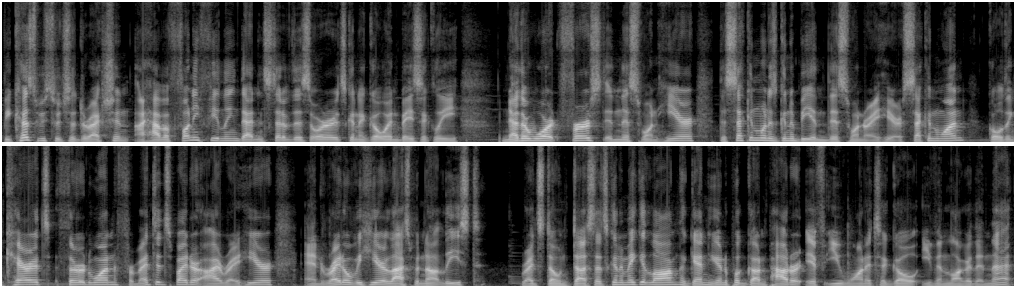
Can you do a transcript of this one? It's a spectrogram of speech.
because we switched the direction, I have a funny feeling that instead of this order, it's going to go in basically Netherwart first in this one here. The second one is going to be in this one right here. Second one, Golden Carrots. Third one, Fermented Spider Eye right here. And right over here, last but not least, redstone dust. That's going to make it long. Again, you're going to put gunpowder if you want it to go even longer than that.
